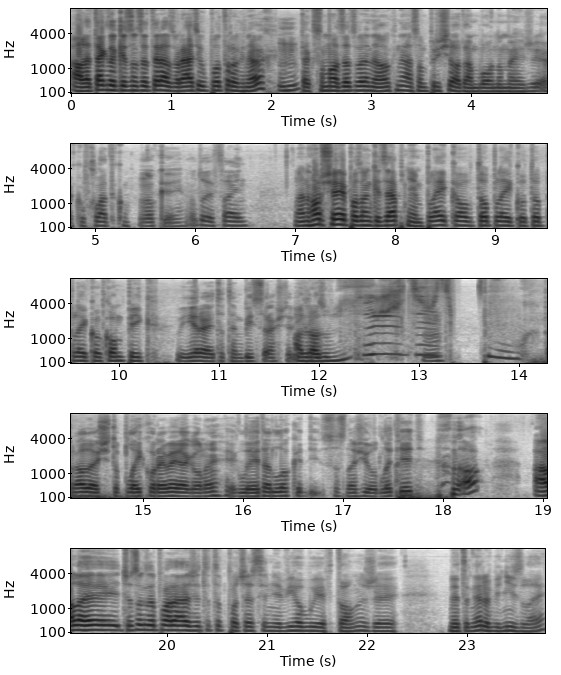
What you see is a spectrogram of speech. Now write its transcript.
Ale takto, keď som sa teraz vrátil po troch dňoch, Mhm. tak som mal zatvorené okná a som prišiel a tam bolo no že ako v chladku. OK, no to je fajn. Len horšie je potom, keď zapnem plejko, to plejko, to plejko, kompík Vyhraje to ten beat strašne a zrazu... Pravda, ešte to plejko reve, jak one, jak lietadlo, keď sa snaží odletieť. No, ale čo som chcel povedať, že toto počasie mne vyhovuje v tom, že mne to nerobí nič zlé,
